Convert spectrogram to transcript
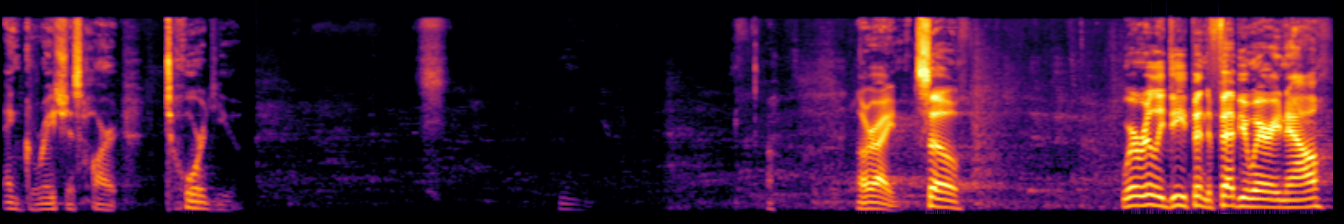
and gracious heart toward you. Hmm. All right, so we're really deep into February now,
